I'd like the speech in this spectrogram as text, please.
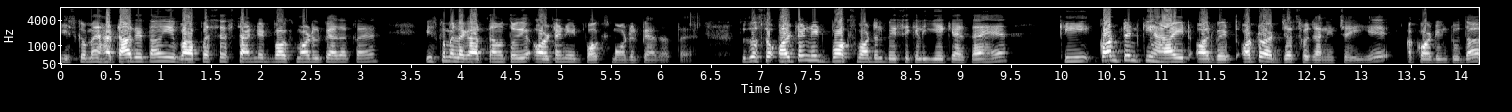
इसको मैं हटा देता हूँ, ये वापस से स्टैंडर्ड बॉक्स मॉडल पे आ जाता है। इसको मैं लगाता हूँ तो ये ऑल्टरनेट बॉक्स मॉडल पे आ जाता है। तो दोस्तों ऑल्टरनेट बॉक्स मॉडल बेसिकली ये कहता है कि कंटेंट की हाइट और वेथ ऑटो एडजस्ट हो जानी चाहिए according to the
